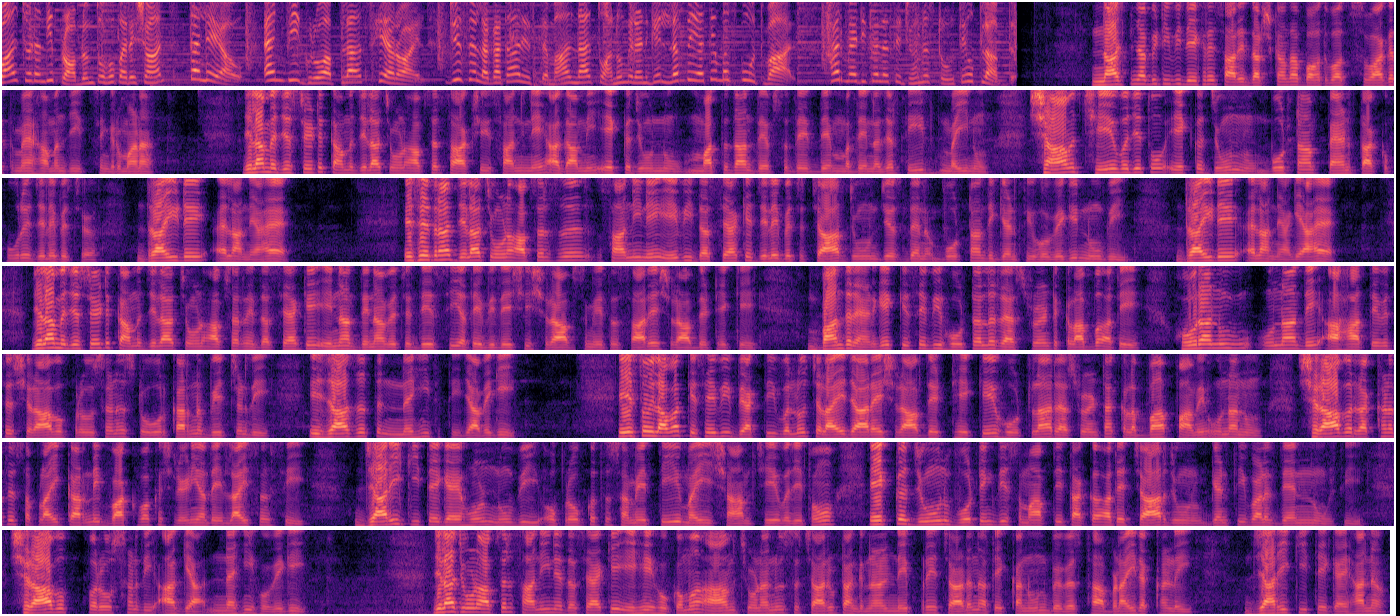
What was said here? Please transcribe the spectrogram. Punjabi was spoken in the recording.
ਵਾਲ ਚੜਨ ਦੀ ਪ੍ਰੋਬਲਮ ਤੋਂ ਹੋ ਪਰੇਸ਼ਾਨ, ਤਾਂ ਲੈ ਆਓ NV Grow Up Plus Hair Oil ਜਿਸ ਦੇ ਲਗਾਤਾਰ ਇਸਤੇਮਾਲ ਨਾਲ ਤੁਹਾਨੂੰ ਮਿਲਣਗੇ ਲੰਬੇ ਅਤੇ ਮਜ਼ਬੂਤ ਵਾਲ। ਹਰ ਮੈਡੀਕਲ ਅਤੇ ਜਨਰਲ ਸਟੋਰ ਤੇ ਉਪਲਬਧ। ਨਾਜ ਪੰਜਾਬੀ ਟੀਵੀ ਦੇਖ ਰਹੇ ਸਾਰੇ ਦਰਸ਼ਕਾਂ ਦਾ ਬਹੁਤ-ਬਹੁਤ ਸਵਾਗਤ। ਮੈਂ ਹਮਨਜੀਤ ਸਿੰਘ ਰੁਮਾਣਾ। ਜ਼ਿਲ੍ਹਾ ਮੈਜਿਸਟ੍ਰੇਟ ਕੰਮ ਜ਼ਿਲ੍ਹਾ ਚੋਣ ਅਫਸਰ ਸਾਕਸ਼ੀ ਸਾਨੀ ਨੇ ਆਗਾਮੀ 1 ਜੂਨ ਨੂੰ ਮਤਦਾਨ ਦਿਵਸ ਦੇ ਦੇ ਮੱਦੇਨਜ਼ਰ 30 ਮਈ ਨੂੰ ਸ਼ਾਮ 6 ਵਜੇ ਤੋਂ 1 ਜੂਨ ਨੂੰ ਵੋਟਾਂ ਪੈਣ ਤੱਕ ਪੂਰੇ ਜ਼ਿਲ੍ਹੇ ਵਿੱਚ ਡਰਾਈ ਡੇ ਐਲਾਨਿਆ ਹੈ। ਇਸੇ ਤਰ੍ਹਾਂ ਜ਼ਿਲ੍ਹਾ ਚੋਣ ਅਫਸਰ ਸਾਨੀ ਨੇ ਇਹ ਵੀ ਦੱਸਿਆ ਕਿ ਜ਼ਿਲ੍ਹੇ ਵਿੱਚ 4 ਜੂਨ ਜਿਸ ਦਿਨ ਵੋਟਾਂ ਦੀ ਗਿਣਤੀ ਹੋਵੇਗੀ, ਨੂੰ ਵੀ ਡਰਾਈ ਡੇ ਐਲਾਨਿਆ ਗਿਆ ਹੈ। ਜ਼ਿਲ੍ਹਾ ਮੈਜਿਸਟ੍ਰੇਟ ਕੰਮ ਜ਼ਿਲ੍ਹਾ ਚੋਣ ਅਫਸਰ ਨੇ ਦੱਸਿਆ ਕਿ ਇਹਨਾਂ ਦਿਨਾਂ ਵਿੱਚ ਦੇਸੀ ਅਤੇ ਵਿਦੇਸ਼ੀ ਸ਼ਰਾਬ ਸਮੇਤ ਸਾਰੇ ਸ਼ਰਾਬ ਦੇ ਠੇਕੇ ਬੰਦ ਰਹਿਣਗੇ। ਕਿਸੇ ਵੀ ਹੋਟਲ, ਰੈਸਟੋਰੈਂਟ, ਕਲੱਬ ਅਤੇ ਹੋਰਾਂ ਨੂੰ ਉਹਨਾਂ ਦੇ ਅਹਾਤੇ ਵਿੱਚ ਸ਼ਰਾਬ ਪਰੋਸਣ, ਸਟੋਰ ਕਰਨ, ਵੇਚਣ ਦੀ ਇਜਾਜ਼ਤ ਨਹੀਂ ਦਿੱਤੀ ਜਾਵੇਗੀ। ਇਸ ਤੋਂ ਇਲਾਵਾ ਕਿਸੇ ਵੀ ਵਿਅਕਤੀ ਵੱਲੋਂ ਚਲਾਏ ਜਾ ਰਹੇ ਸ਼ਰਾਬ ਦੇ ਠੇਕੇ, ਹੋਟਲਾਂ, ਰੈਸਟੋਰੈਂਟਾਂ, ਕਲੱਬਾਂ ਭਾਵੇਂ ਉਹਨਾਂ ਨੂੰ ਸ਼ਰਾਬ ਰੱਖਣ ਅਤੇ ਸਪਲਾਈ ਕਰਨ ਲਈ ਵੱਖ-ਵੱਖ ਸ਼੍ਰੇਣੀਆਂ ਦੇ ਲਾਇਸੈਂਸੀ ਜਾਰੀ ਕੀਤੇ ਗਏ ਹੋਣ ਨੂੰ ਵੀ ਉਪਰੋਕਤ ਸਮੇਂ 30 ਮਈ ਸ਼ਾਮ 6 ਵਜੇ ਤੋਂ 1 ਜੂਨ VOTING ਦੀ ਸਮਾਪਤੀ ਤੱਕ ਅਤੇ 4 ਜੂਨ ਗਿਣਤੀ ਵਾਲੇ ਦਿਨ ਨੂੰ ਵੀ ਸ਼ਰਾਬ ਪਰੋਸਣ ਦੀ ਆਗਿਆ ਨਹੀਂ ਹੋਵੇਗੀ। ਜ਼ਿਲ੍ਹਾ ਚੋਣ ਅਫਸਰ ਸਾਨੀ ਨੇ ਦੱਸਿਆ ਕਿ ਇਹ ਹੁਕਮ ਆਮ ਚੋਣਾਂ ਨੂੰ ਸੁਚਾਰੂ ਢੰਗ ਨਾਲ ਨੇਪਰੇ ਚਾੜਨ ਅਤੇ ਕਾਨੂੰਨ ਵਿਵਸਥਾ ਬਣਾਈ ਰੱਖਣ ਲਈ ਜਾਰੀ ਕੀਤੇ ਗਏ ਹਨ।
